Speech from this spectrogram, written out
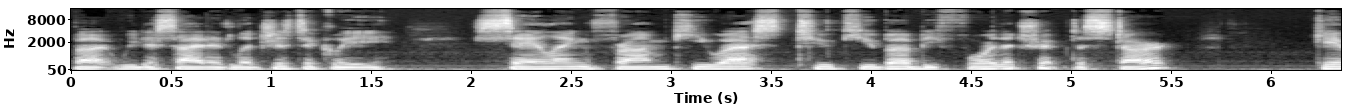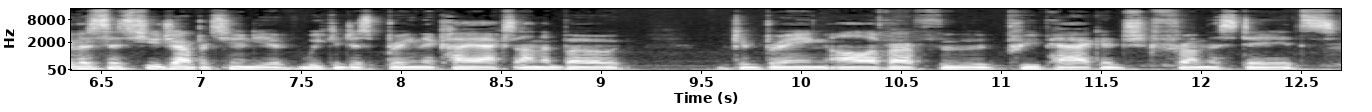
but we decided logistically sailing from Key West to Cuba before the trip to start gave us this huge opportunity of we could just bring the kayaks on the boat. We could bring all of our food prepackaged from the States.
